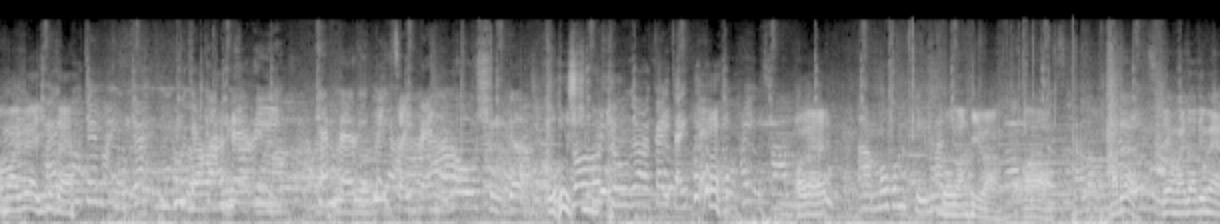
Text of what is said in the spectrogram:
買咩啊？二姑姐即係買而家嗰隻 Canberry Canberry 雞仔餅，low sugar. Low sugar. low sugar 雞仔餅，，OK，啊冇咁甜啊。冇講甜啊，哦，或者你又買咗啲咩啊？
